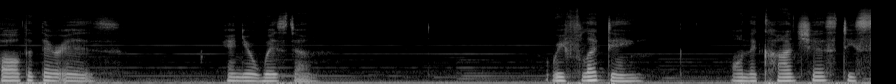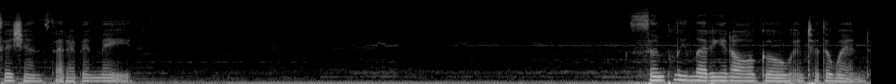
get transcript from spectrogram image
all that there is in your wisdom reflecting on the conscious decisions that have been made. Simply letting it all go into the wind.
